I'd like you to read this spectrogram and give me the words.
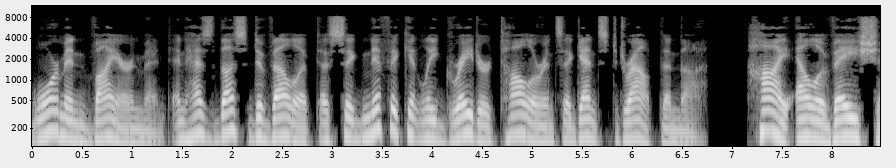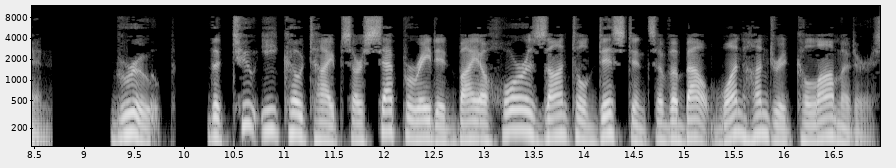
warm environment and has thus developed a significantly greater tolerance against drought than the high elevation group. The two ecotypes are separated by a horizontal distance of about 100 kilometers.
